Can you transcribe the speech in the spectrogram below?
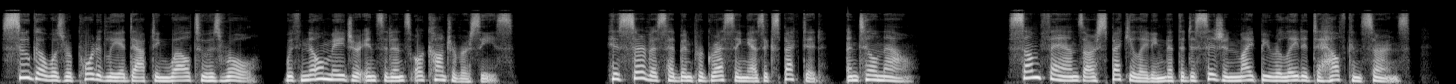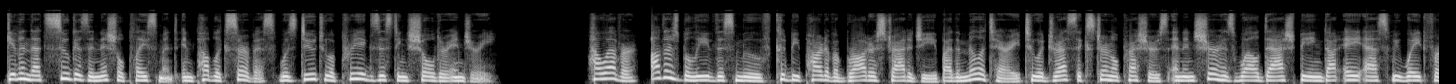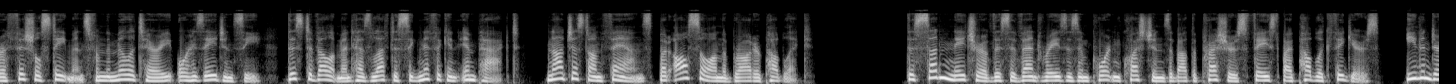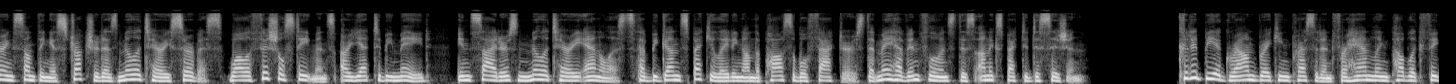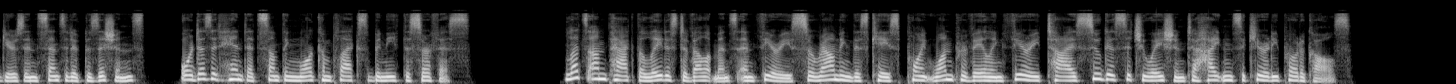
Suga was reportedly adapting well to his role, with no major incidents or controversies. His service had been progressing as expected, until now. Some fans are speculating that the decision might be related to health concerns, given that Suga's initial placement in public service was due to a pre-existing shoulder injury. However, others believe this move could be part of a broader strategy by the military to address external pressures and ensure his well-being. As we wait for official statements from the military or his agency, this development has left a significant impact, not just on fans but also on the broader public. The sudden nature of this event raises important questions about the pressures faced by public figures, even during something as structured as military service. While official statements are yet to be made, insiders and military analysts have begun speculating on the possible factors that may have influenced this unexpected decision. Could it be a groundbreaking precedent for handling public figures in sensitive positions, or does it hint at something more complex beneath the surface? Let's unpack the latest developments and theories surrounding this case. Point 1 Prevailing theory ties Suga's situation to heightened security protocols.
